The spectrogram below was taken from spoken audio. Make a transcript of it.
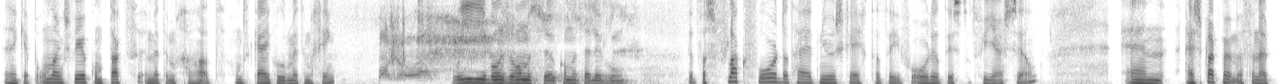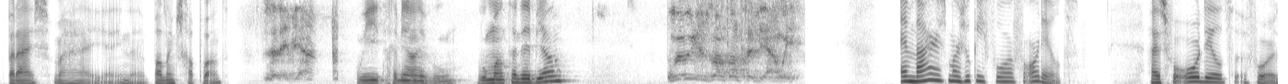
En ik heb onlangs weer contact met hem gehad om te kijken hoe het met hem ging. Bonjour. Oui, bonjour monsieur, comment allez-vous? Dat was vlak voordat hij het nieuws kreeg dat hij veroordeeld is tot vier jaar cel. En hij sprak met me vanuit Parijs, waar hij in de ballingschap woont. Vous allez bien Oui, très bien, et vous Vous m'entendez bien Oui, oui, je vous entends très bien, oui. En waar is Marzouki voor veroordeeld? Hij is veroordeeld voor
